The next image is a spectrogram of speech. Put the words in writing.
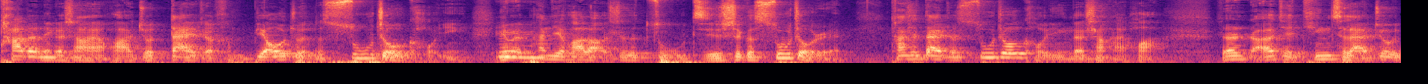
他的那个上海话就带着很标准的苏州口音，因为潘迪华老师的祖籍是个苏州人，他是带着苏州口音的上海话，而而且听起来就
